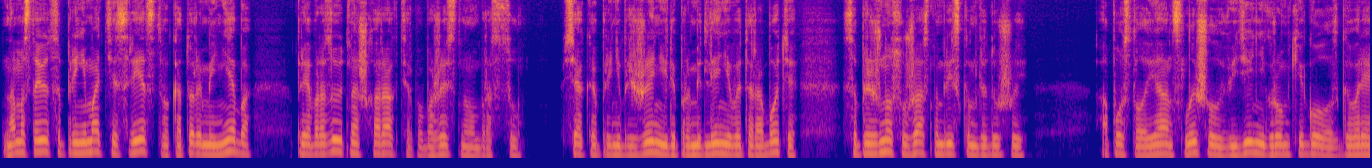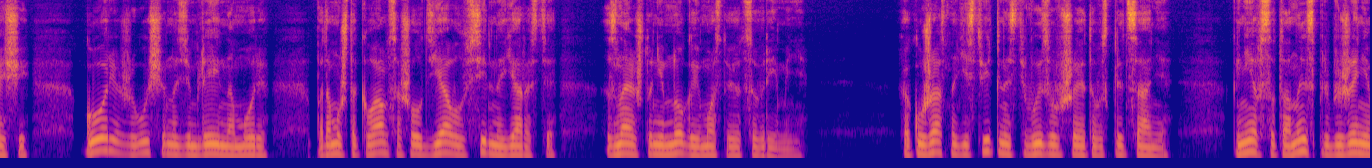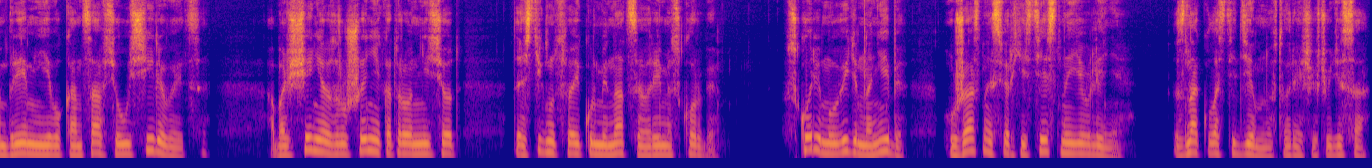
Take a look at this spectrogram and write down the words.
Нам остается принимать те средства, которыми небо преобразует наш характер по божественному образцу. Всякое пренебрежение или промедление в этой работе сопряжено с ужасным риском для души. Апостол Иоанн слышал в видении громкий голос, говорящий «Горе, живущим на земле и на море, потому что к вам сошел дьявол в сильной ярости, зная, что немного ему остается времени». Как ужасна действительность, вызвавшая это восклицание. Гнев сатаны с приближением времени его конца все усиливается. Обольщение и разрушение, которое он несет, достигнут своей кульминации во время скорби. Вскоре мы увидим на небе ужасные сверхъестественные явления, знак власти демонов, творящих чудеса.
